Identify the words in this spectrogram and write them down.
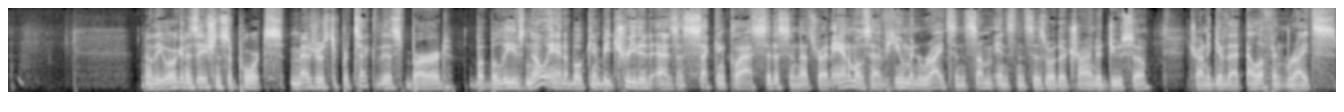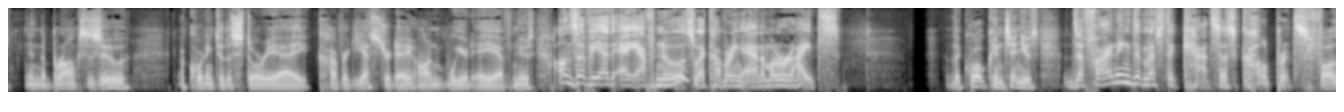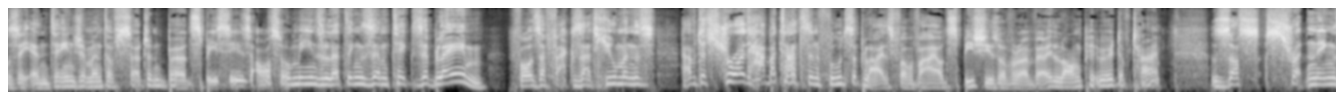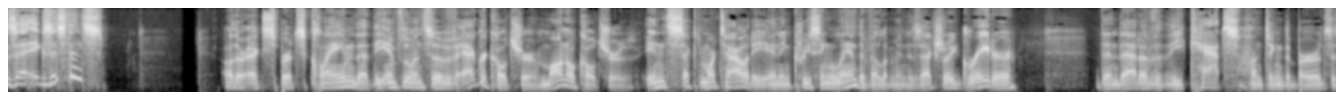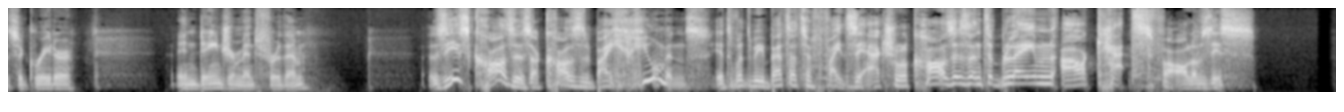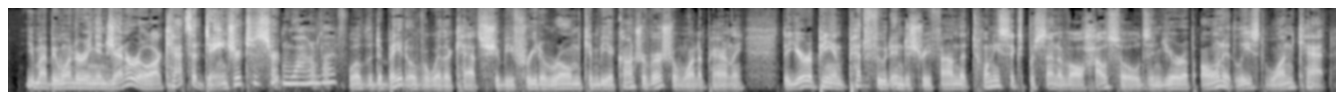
Now, the organization supports measures to protect this bird, but believes no animal can be treated as a second class citizen. That's right. Animals have human rights in some instances, or they're trying to do so, trying to give that elephant rights in the Bronx Zoo, according to the story I covered yesterday on Weird AF News. On Weird AF News, we're covering animal rights. The quote continues Defining domestic cats as culprits for the endangerment of certain bird species also means letting them take the blame for the fact that humans have destroyed habitats and food supplies for wild species over a very long period of time, thus threatening their existence. Other experts claim that the influence of agriculture, monoculture, insect mortality, and increasing land development is actually greater than that of the cats hunting the birds. It's a greater endangerment for them. These causes are caused by humans. It would be better to fight the actual causes than to blame our cats for all of this. You might be wondering, in general, are cats a danger to certain wildlife? Well, the debate over whether cats should be free to roam can be a controversial one, apparently. The European pet food industry found that 26% of all households in Europe own at least one cat.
